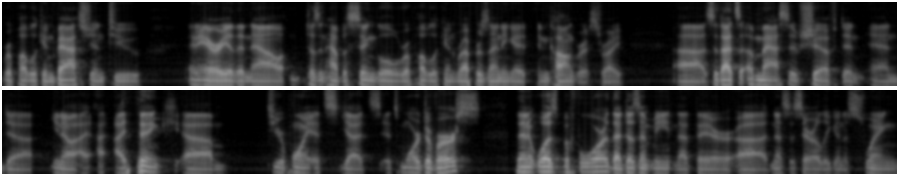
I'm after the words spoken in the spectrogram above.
Republican bastion to an area that now doesn't have a single Republican representing it in Congress, right? Uh, so that's a massive shift, and and uh, you know I, I- think um, to your point, it's yeah it's it's more diverse than it was before. That doesn't mean that they're uh, necessarily going to swing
